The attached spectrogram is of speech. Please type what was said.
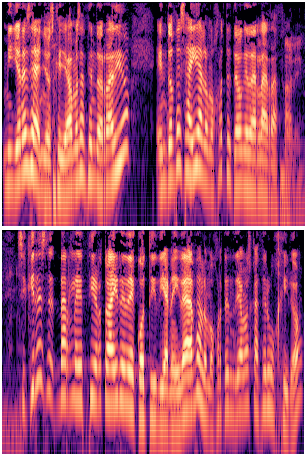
millones de años que llevamos haciendo radio, entonces ahí a lo mejor te tengo que dar la razón. Vale, bueno. Si quieres darle cierto aire de cotidianeidad, a lo mejor tendríamos que hacer un giro.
